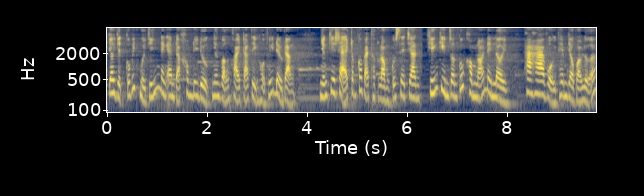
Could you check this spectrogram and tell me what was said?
do dịch Covid-19 nên em đã không đi được nhưng vẫn phải trả tiền hội phí đều đặn. Những chia sẻ trong có vẻ thật lòng của Sechan khiến Kim Jong-kook không nói nên lời. Ha ha vội thêm dầu vào lửa.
